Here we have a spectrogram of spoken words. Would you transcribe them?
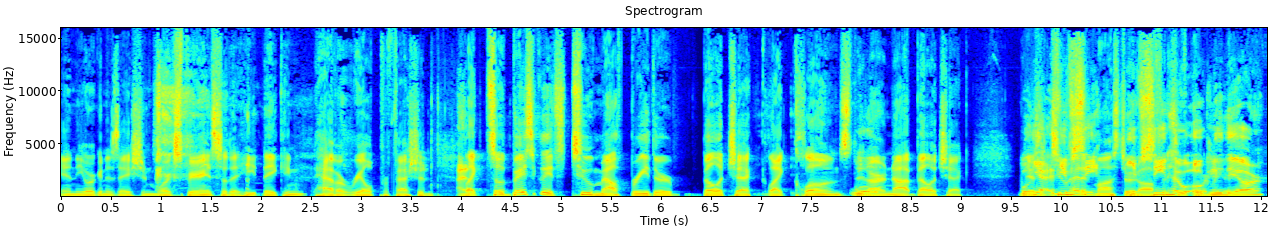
in the organization more experience so that he they can have a real profession. like so basically it's two mouth breather Belichick like clones that Well- are not Belichick. Well, There's yeah, a you've two-headed seen, monster. You've seen how ugly they are.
